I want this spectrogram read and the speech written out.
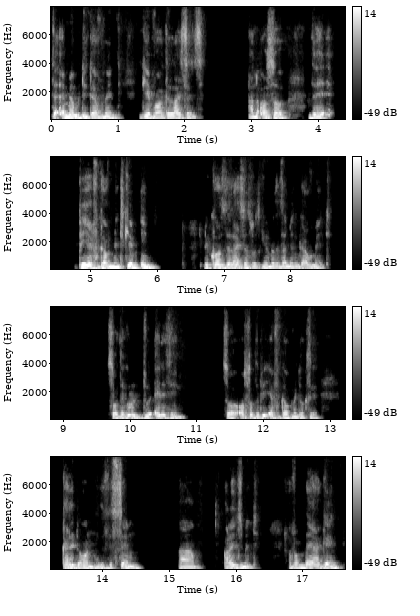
the MMD government gave out the license And also, the PF government came in because the license was given by the Zambian government. So they couldn't do anything. So also the PF government also carried on with the same um, arrangement. And from there again,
